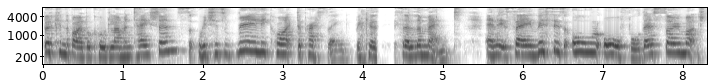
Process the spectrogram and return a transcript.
book in the Bible called Lamentations, which is really quite depressing because it's a lament and it's saying this is all awful. There's so much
